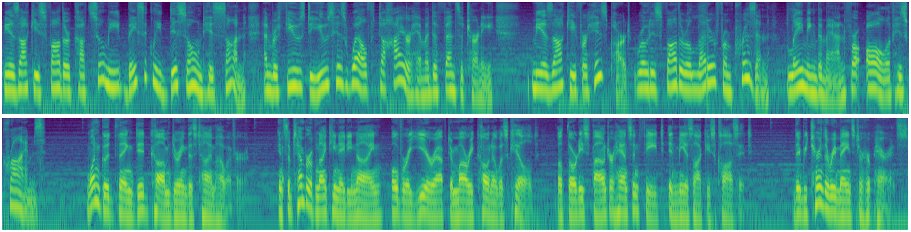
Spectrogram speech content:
Miyazaki's father, Katsumi, basically disowned his son and refused to use his wealth to hire him a defense attorney. Miyazaki, for his part, wrote his father a letter from prison blaming the man for all of his crimes. One good thing did come during this time, however. In September of 1989, over a year after Mari Kono was killed, authorities found her hands and feet in Miyazaki's closet. They returned the remains to her parents,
